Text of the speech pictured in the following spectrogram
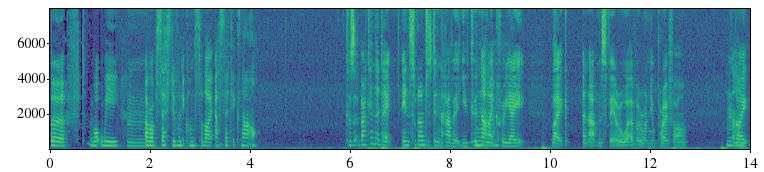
birthed what we Mm. are obsessed with when it comes to like aesthetics now. Because back in the day, Instagram just didn't have it. You couldn't No. like create like an atmosphere or whatever on your profile. No. Like,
